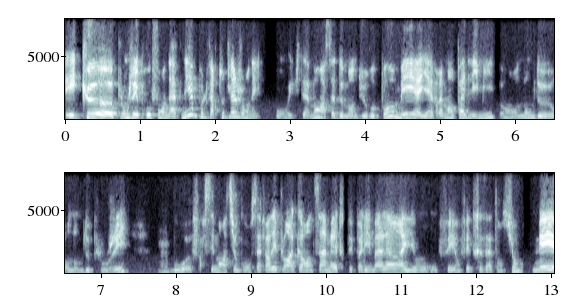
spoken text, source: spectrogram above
Et que euh, plonger profond en apnée, on peut le faire toute la journée. Bon, évidemment, hein, ça demande du repos, mais il n'y a vraiment pas de limite en nombre de plongées. Euh, bon, forcément, si on commence à faire des plans à 45 mètres, on fait pas les malins et on, fait, on fait très attention. Mais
